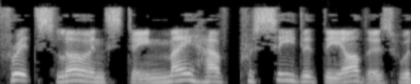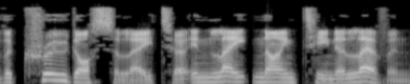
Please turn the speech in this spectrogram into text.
Fritz Lowenstein may have preceded the others with a crude oscillator in late 1911.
